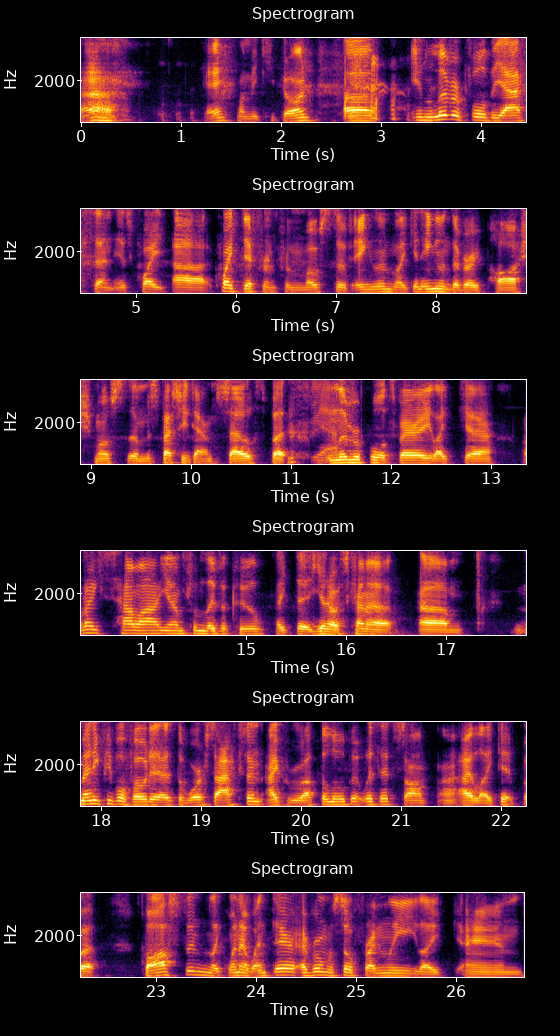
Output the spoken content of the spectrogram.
Ah, okay, let me keep going. Um, in Liverpool, the accent is quite uh, quite different from most of England. Like in England, they're very posh, most of them, especially down south. But Yeah. in Liverpool, it's very like, uh, all right, how are you? I'm from Liverpool. Like the, you know, it's kind of. Um, many people vote it as the worst accent. I grew up a little bit with it, so I'm, I I like it. But Boston, like when I went there, everyone was so friendly, like, and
